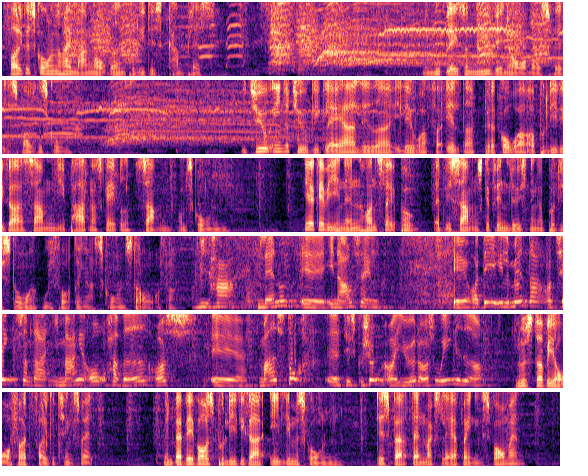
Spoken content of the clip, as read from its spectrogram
Folkeskolen har i mange år været en politisk kampplads. Men nu blæser nye vinde over vores fælles folkeskole. I 2021 gik lærere, ledere, elever, forældre, pædagoger og politikere sammen i partnerskabet Sammen om skolen. Her gav vi hinanden håndslag på, at vi sammen skal finde løsninger på de store udfordringer, skolen står overfor. Vi har landet øh, en aftale, øh, og det er elementer og ting, som der i mange år har været også øh, meget stor øh, diskussion og i øvrigt også uenighed om. Nu står vi over for et folketingsvalg. Men hvad vil vores politikere egentlig med skolen? Det spørger Danmarks Lærerforenings formand,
